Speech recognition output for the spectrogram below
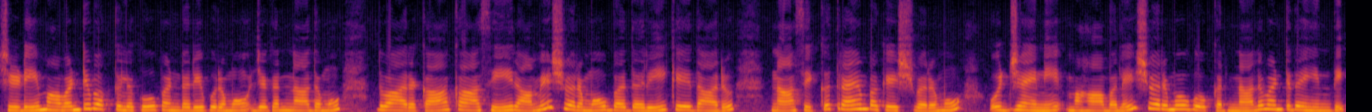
షిరిడి మా వంటి భక్తులకు పండరీపురము జగన్నాథము ద్వారక కాశీ రామేశ్వరము బదరి కేదారు నాసిక్ త్రయంబకేశ్వరము ఉజ్జయిని మహాబలేశ్వరము గోకర్ణాలు వంటిదయింది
